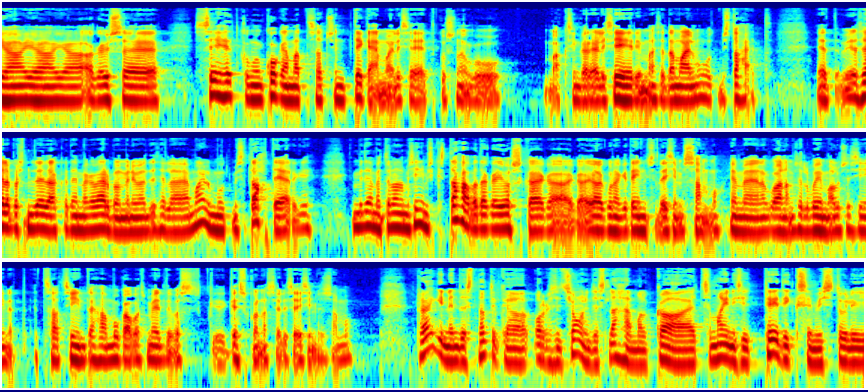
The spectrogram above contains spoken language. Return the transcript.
ja, ja, ja aga just see, see hetk, kui ma kogemata sattusin tegema, oli see, et kus nagu ma hakkasin ka realiseerima seda maailma muutmistahet et ja sellepärast me Teede Akadeemiaga värbame niimoodi selle maailma muutmise tahte järgi. me teame, et on olemas inimesed, kes tahavad, aga ei oska ega, ega ei ole kunagi teinud seda esimest sammu ja me nagu anname selle võimaluse siin, et, et saad siin teha mugavas, meeldivas keskkonnas sellise esimese sammu. räägi nendest natuke organisatsioonidest lähemalt ka, et sa mainisid TEDx-i, mis tuli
